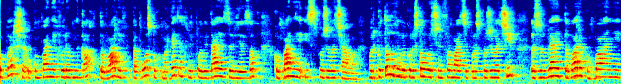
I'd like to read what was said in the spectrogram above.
По-перше, у компаніях-виробниках товарів та послуг маркетинг відповідає за зв'язок компанії із споживачами. Маркетологи, використовуючи інформацію про споживачів, розробляють товари компанії,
